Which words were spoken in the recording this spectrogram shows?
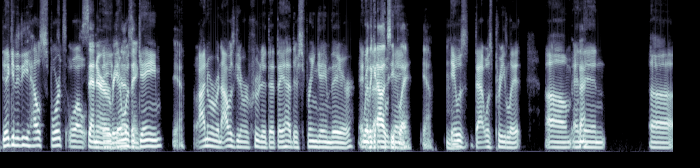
Dignity Health Sports well Center they, Arena. There was a game. Yeah, I remember when I was getting recruited that they had their spring game there, and where the Galaxy play. Yeah, mm-hmm. it was that was pretty lit. Um, okay. and then uh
